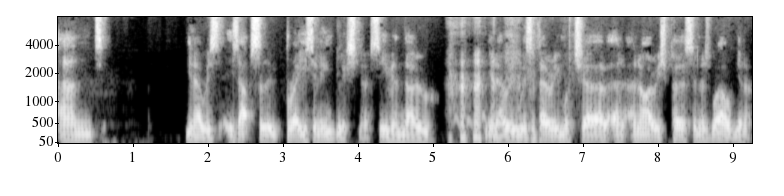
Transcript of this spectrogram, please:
and you know his his absolute brazen Englishness. Even though you know he was very much uh, an, an Irish person as well. You know,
